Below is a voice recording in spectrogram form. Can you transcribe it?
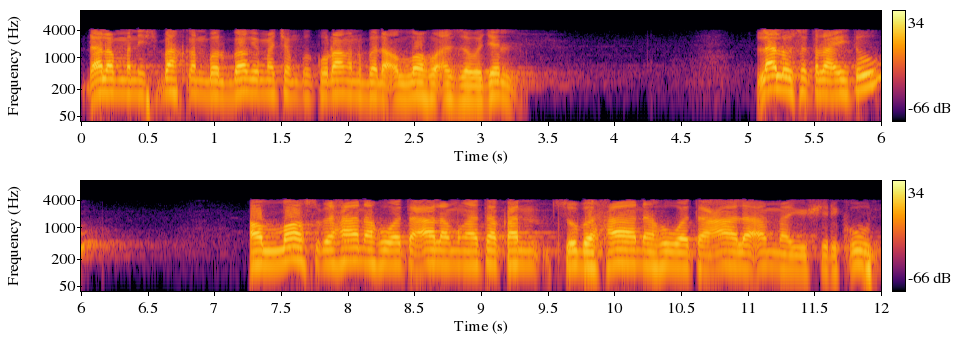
dalam menisbahkan berbagai macam kekurangan kepada Allah Azza wa. Lalu setelah itu Allah Subhanahu wa taala mengatakan subhanahu wa taala amma yusyrikun.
